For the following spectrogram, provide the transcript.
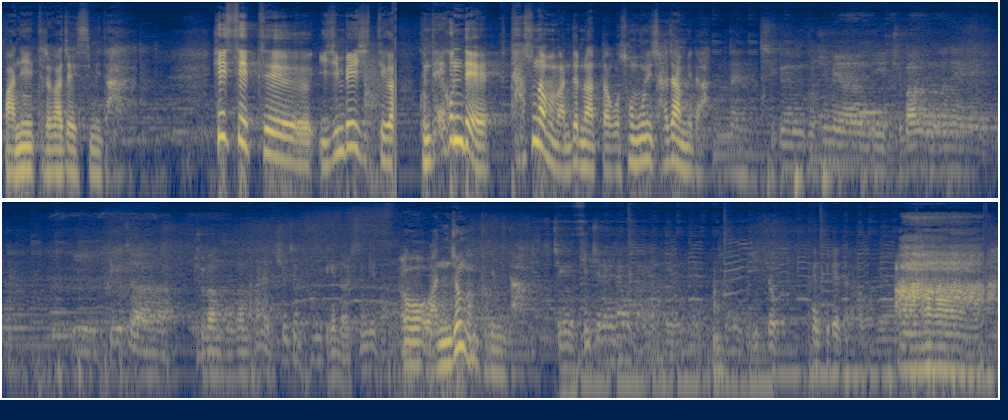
많이 들어가져 있습니다. 힐스테이트 이진베이 시티가 군데군데 다 수납을 만들어 놨다고 소문이 자자합니다. 네, 지금 보시면 이 주방 공간에 이 피그자 주방 공간 안에 실제 폭이 되게 넓습니다. 어, 완전 강폭입니다. 지금 김치 냉장고장이 안 보이는데 이쪽 팬트리에 들어가고요. 아,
